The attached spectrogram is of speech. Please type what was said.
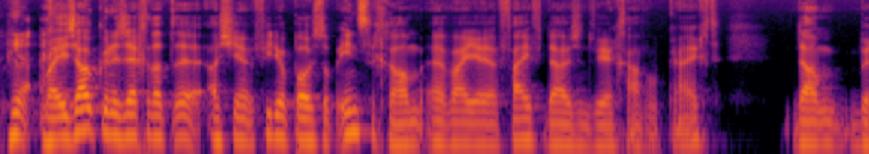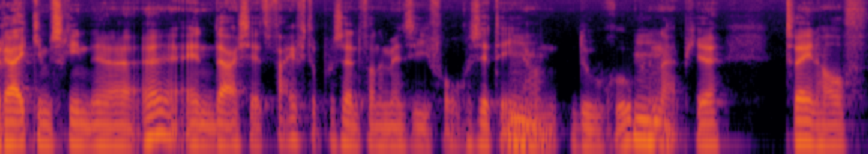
Ja. Maar je zou kunnen zeggen dat eh, als je een video post op Instagram... eh, waar je 5000 weergave op krijgt... dan bereik je misschien... eh, en daar zit 50% van de mensen die je volgen zitten in Mm. jouw doelgroep. Mm. En dan heb je 2.500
